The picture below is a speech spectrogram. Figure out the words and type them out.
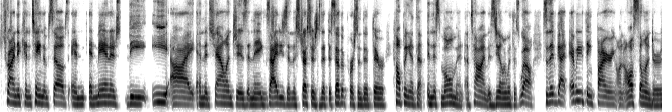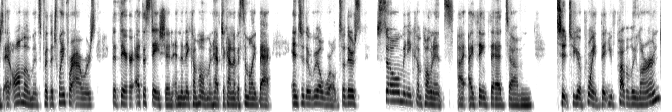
trying to contain themselves and and manage the EI and the challenges and the anxieties and the stressors that this other person that they're helping at the, in this moment of time is dealing with as well. So they've got everything firing on all cylinders at all moments for the 24 hours that they're at the station and then they come home and have to kind of assimilate back into the real world. So there's so many components I, I think that um to to your point that you've probably learned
